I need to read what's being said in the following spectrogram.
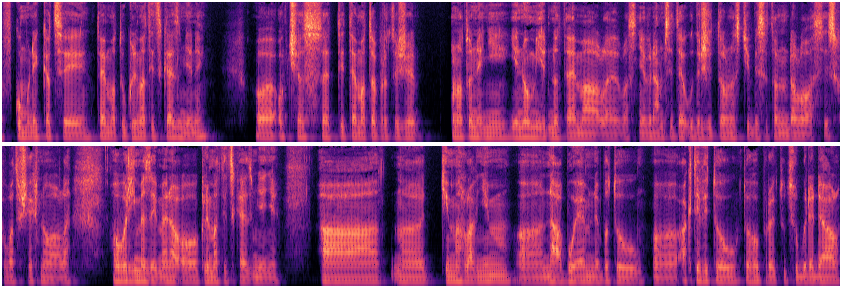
v komunikaci tématu klimatické změny. Uh, občas se ty témata, protože ono to není jenom jedno téma, ale vlastně v rámci té udržitelnosti by se tam dalo asi schovat všechno, ale hovoříme zejména o klimatické změně. A e, tím hlavním e, nábojem nebo tou e, aktivitou toho projektu, co bude dál,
